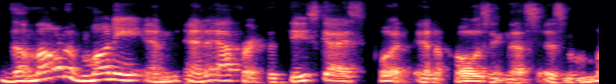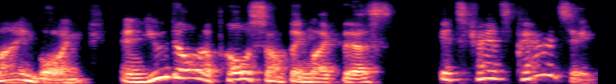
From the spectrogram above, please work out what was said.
the amount of money and, and effort that these guys put in opposing this is mind-blowing. And you don't oppose something like this, it's transparency.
